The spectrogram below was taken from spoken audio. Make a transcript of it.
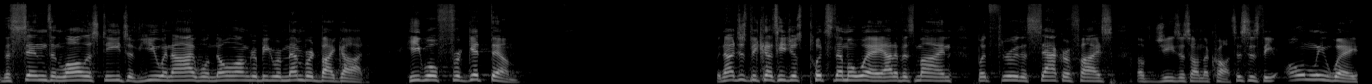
The sins and lawless deeds of you and I will no longer be remembered by God. He will forget them. But not just because he just puts them away out of his mind, but through the sacrifice of Jesus on the cross. This is the only way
